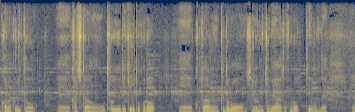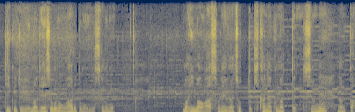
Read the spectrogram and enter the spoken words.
他の国と、えー、価値観を共有できるところ、えー、異なるけどもそれを認め合うところっていうことでやっていくという、まあ、原則論があると思うんですけども、まあ、今はそれがちょっと効かなくなってるんですよねなんか。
